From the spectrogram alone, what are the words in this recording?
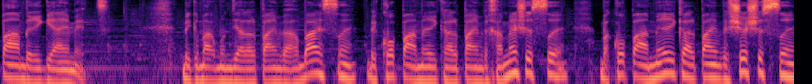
פעם ברגעי האמת. בגמר מונדיאל 2014, בקופה אמריקה 2015, בקופה אמריקה 2016,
